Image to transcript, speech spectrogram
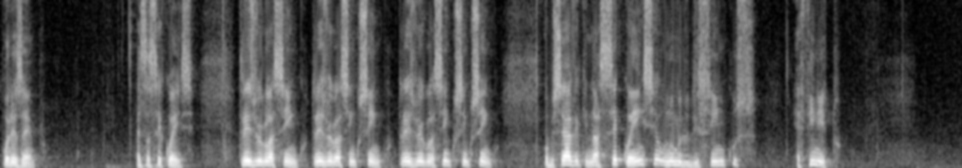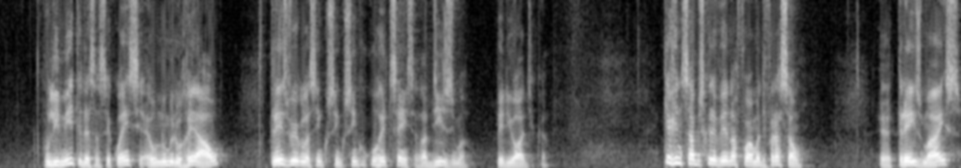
Por exemplo, essa sequência 3,5, 3,55, 3,555. Observe que na sequência o número de 5 é finito. O limite dessa sequência é o número real 3,555 com reticência, a dízima periódica, que a gente sabe escrever na forma de fração. É 3 mais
